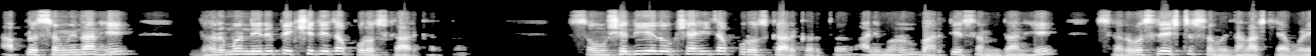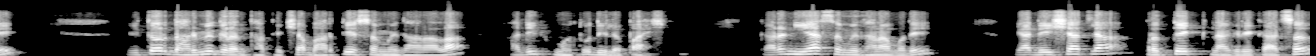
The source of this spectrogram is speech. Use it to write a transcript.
आपलं संविधान हे धर्मनिरपेक्षतेचा पुरस्कार करतं. संसदीय लोकशाहीचा पुरस्कार करतं आणि म्हणून भारतीय संविधान हे सर्वश्रेष्ठ संविधान असल्यामुळे इतर धार्मिक ग्रंथापेक्षा भारतीय संविधानाला अधिक महत्त्व दिलं पाहिजे. कारण या संविधानामध्ये या देशातल्या प्रत्येक नागरिकाचं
